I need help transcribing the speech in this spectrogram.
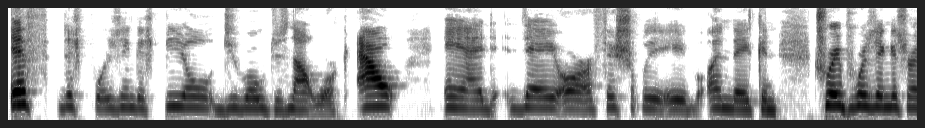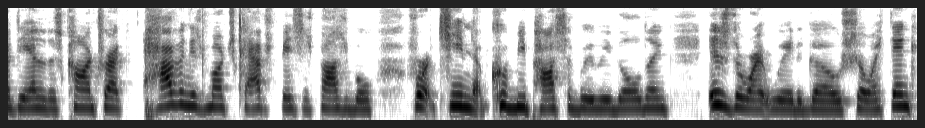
if this Porzingis deal deal does not work out, and they are officially able, and they can trade Porzingis right at the end of this contract, having as much cap space as possible for a team that could be possibly rebuilding is the right way to go. So I think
